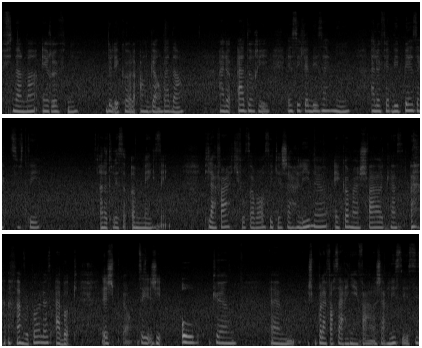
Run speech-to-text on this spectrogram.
Finalement, elle est revenue de l'école en gambadant. Elle a adoré. Elle s'est fait des amis. Elle a fait des belles activités. Elle a trouvé ça amazing. Puis l'affaire qu'il faut savoir, c'est que Charlie, là, est comme un cheval quand elle veut pas, là, elle boque. J'ai aucune... euh, je peux pas la forcer à rien faire. là. Charlie, si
